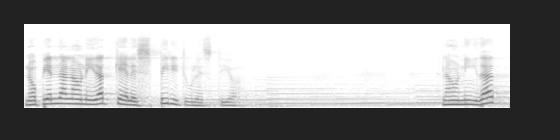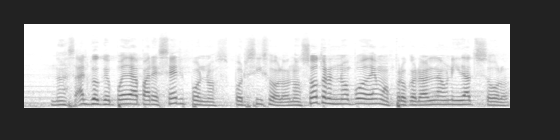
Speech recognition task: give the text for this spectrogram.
no pierdan la unidad que el Espíritu les dio. La unidad no es algo que puede aparecer por, nos, por sí solo. Nosotros no podemos procurar la unidad solo.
